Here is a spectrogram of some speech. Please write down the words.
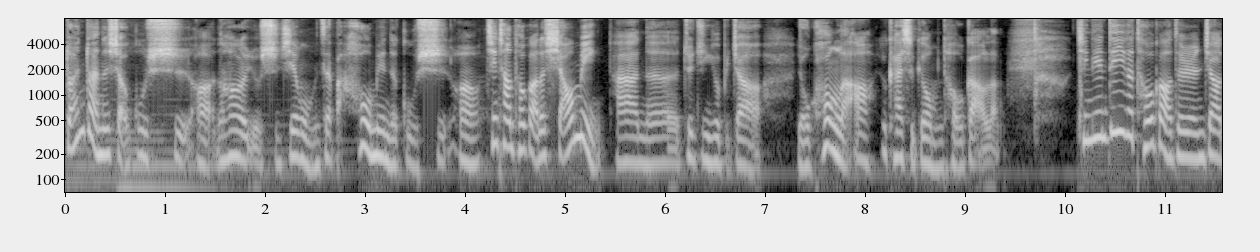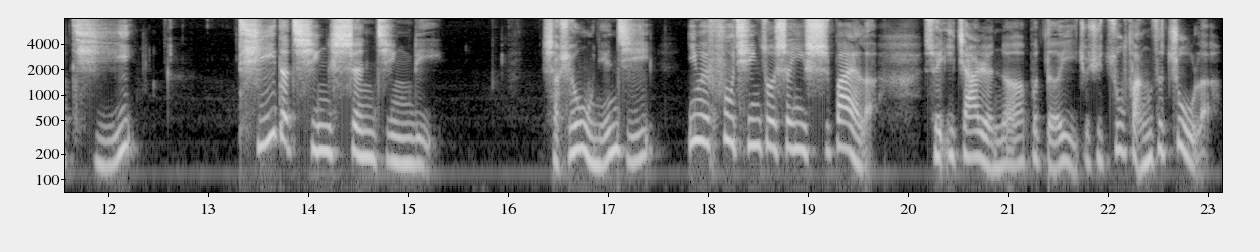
短短的小故事啊，然后有时间我们再把后面的故事啊。经常投稿的小敏，她呢最近又比较有空了啊，又开始给我们投稿了。今天第一个投稿的人叫提，提的亲身经历，小学五年级。因为父亲做生意失败了，所以一家人呢不得已就去租房子住了。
